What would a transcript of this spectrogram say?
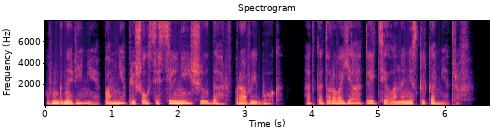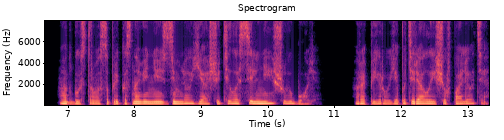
В мгновение по мне пришелся сильнейший удар в правый бок, от которого я отлетела на несколько метров. От быстрого соприкосновения с землей я ощутила сильнейшую боль. Рапиру я потеряла еще в полете,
